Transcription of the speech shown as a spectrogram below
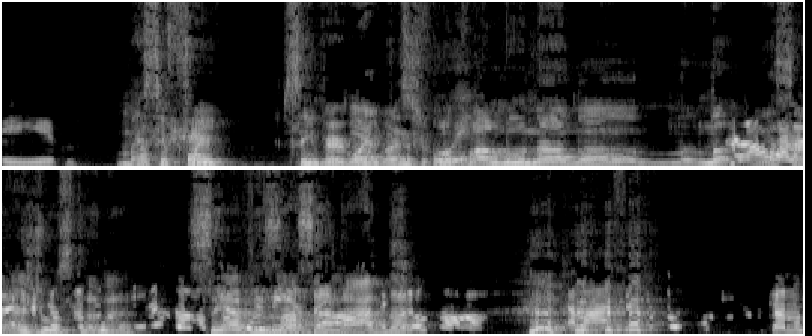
E Mas Tá você foi sem vergonha agora. Você Foi? colocou a Lu na, na, na, na- na saia justa, né? dormindo, não Sem tô avisar, dormindo, sem ela acha nada. que eu tô. Ela acha que eu tô dormindo, que eu não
